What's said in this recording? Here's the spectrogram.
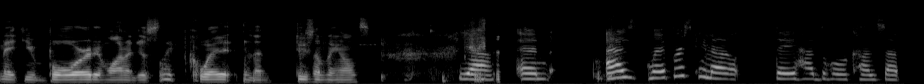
make you bored and want to just like quit and then do something else. Yeah, and as when it first came out, they had the whole concept.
